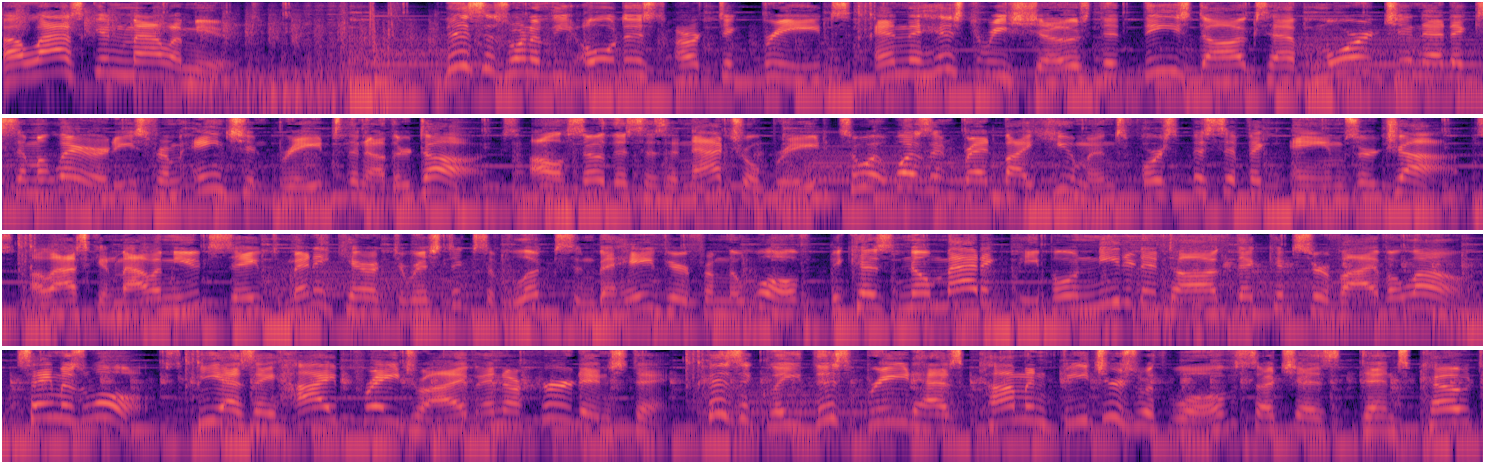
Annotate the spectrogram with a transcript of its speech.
Alaskan Malamute. This is one of the oldest Arctic breeds, and the history shows that these dogs have more genetic similarities from ancient breeds than other dogs. Also, this is a natural breed, so it wasn't bred by humans for specific aims or jobs. Alaskan Malamute saved many characteristics of looks and behavior from the wolf because nomadic people needed a dog that could survive alone. Same as wolves. He has a high prey drive and a herd instinct. Physically, this breed has common features with wolves, such as dense coat,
